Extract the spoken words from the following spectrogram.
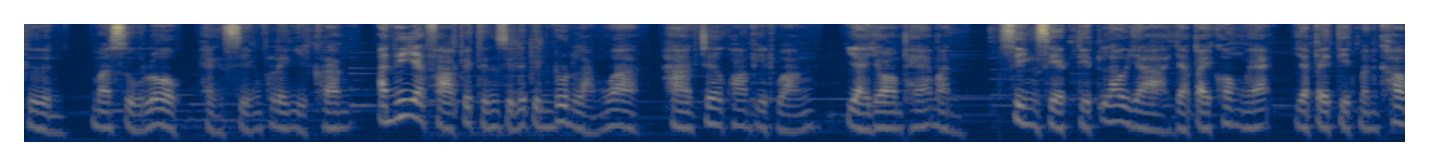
คืน มาสู่โลกแห่งเสียงเพลงอีกครั้ง อันนี้อยากฝากไปถึงศิลปินรุ่นหลังว่า หากเจอความผิดหวัง อย่ายอมแพ้มัน สิ่งเสพติดเหล้ายาอย่าไปคล้องแวะ อย่าไปติดมันเข้า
